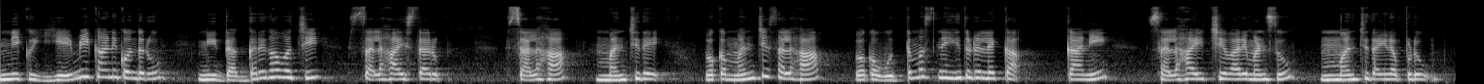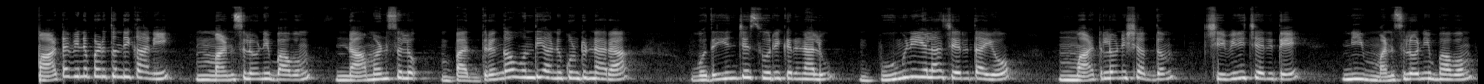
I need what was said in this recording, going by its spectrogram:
నీకు ఏమీ కాని కొందరు నీ దగ్గరగా వచ్చి సలహా ఇస్తారు. సలహా మంచిదే. ఒక మంచి సలహా ఒక ఉత్తమ స్నేహితుడు లెక్క. కానీ సలహా ఇచ్చేవారి మనసు మంచిదైనప్పుడు. మాట వినపడుతుంది కానీ మనసులోని భావం నా మనసులో భద్రంగా ఉంది అనుకుంటున్నారా? ఉదయించే సూర్యకిరణాలు భూమిని ఎలా చేరుతాయో మాటలోని శబ్దం చెవిని చేరితే నీ మనసులోని భావం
